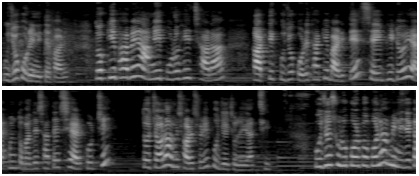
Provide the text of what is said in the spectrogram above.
পুজো করে নিতে পারে। তো কীভাবে আমি পুরোহিত ছাড়া কার্তিক পুজো করে থাকি বাড়িতে, সেই ভিডিওই এখন তোমাদের সাথে শেয়ার করছি। তো চলো আমি সরাসরি পুজোয় চলে যাচ্ছি। পুজো শুরু করব বলে আমি নিজেকে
